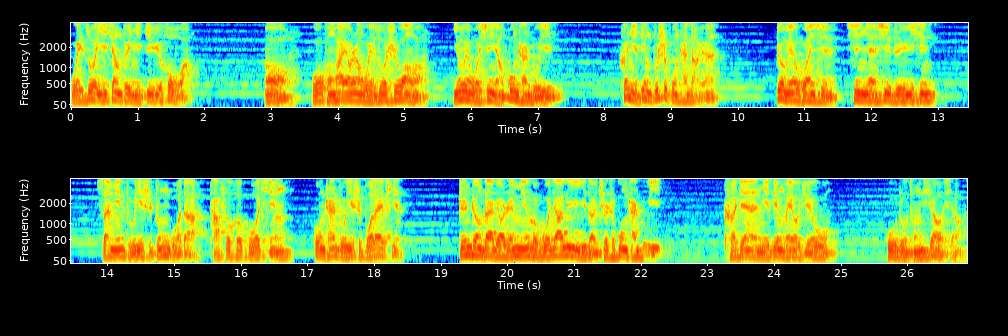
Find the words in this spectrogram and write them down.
委座一向对你寄予厚望。哦，我恐怕要让委座失望了，因为我信仰共产主义。可你并不是共产党员。这没有关系，信念系之于心。三民主义是中国的，它符合国情；共产主义是舶来品，真正代表人民和国家利益的却是共产主义。可见你并没有觉悟。顾祝同笑笑，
